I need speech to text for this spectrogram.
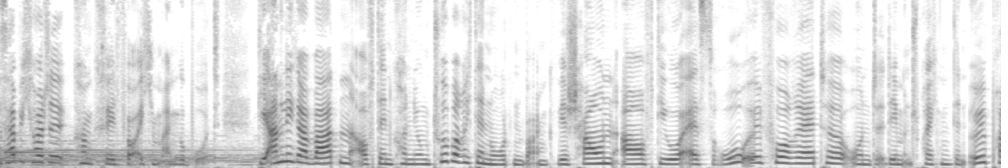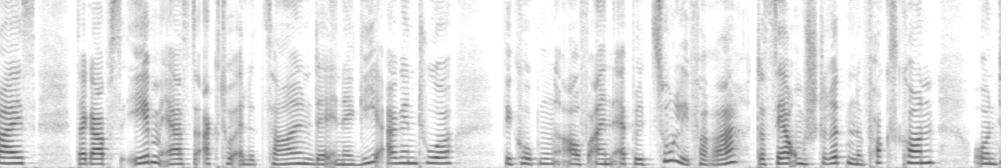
Was habe ich heute konkret für euch im Angebot? Die Anleger warten auf den Konjunkturbericht der Notenbank. Wir schauen auf die US-Rohölvorräte und dementsprechend den Ölpreis. Da gab es eben erst aktuelle Zahlen der Energieagentur. Wir gucken auf einen Apple-Zulieferer, das sehr umstrittene Foxconn. Und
